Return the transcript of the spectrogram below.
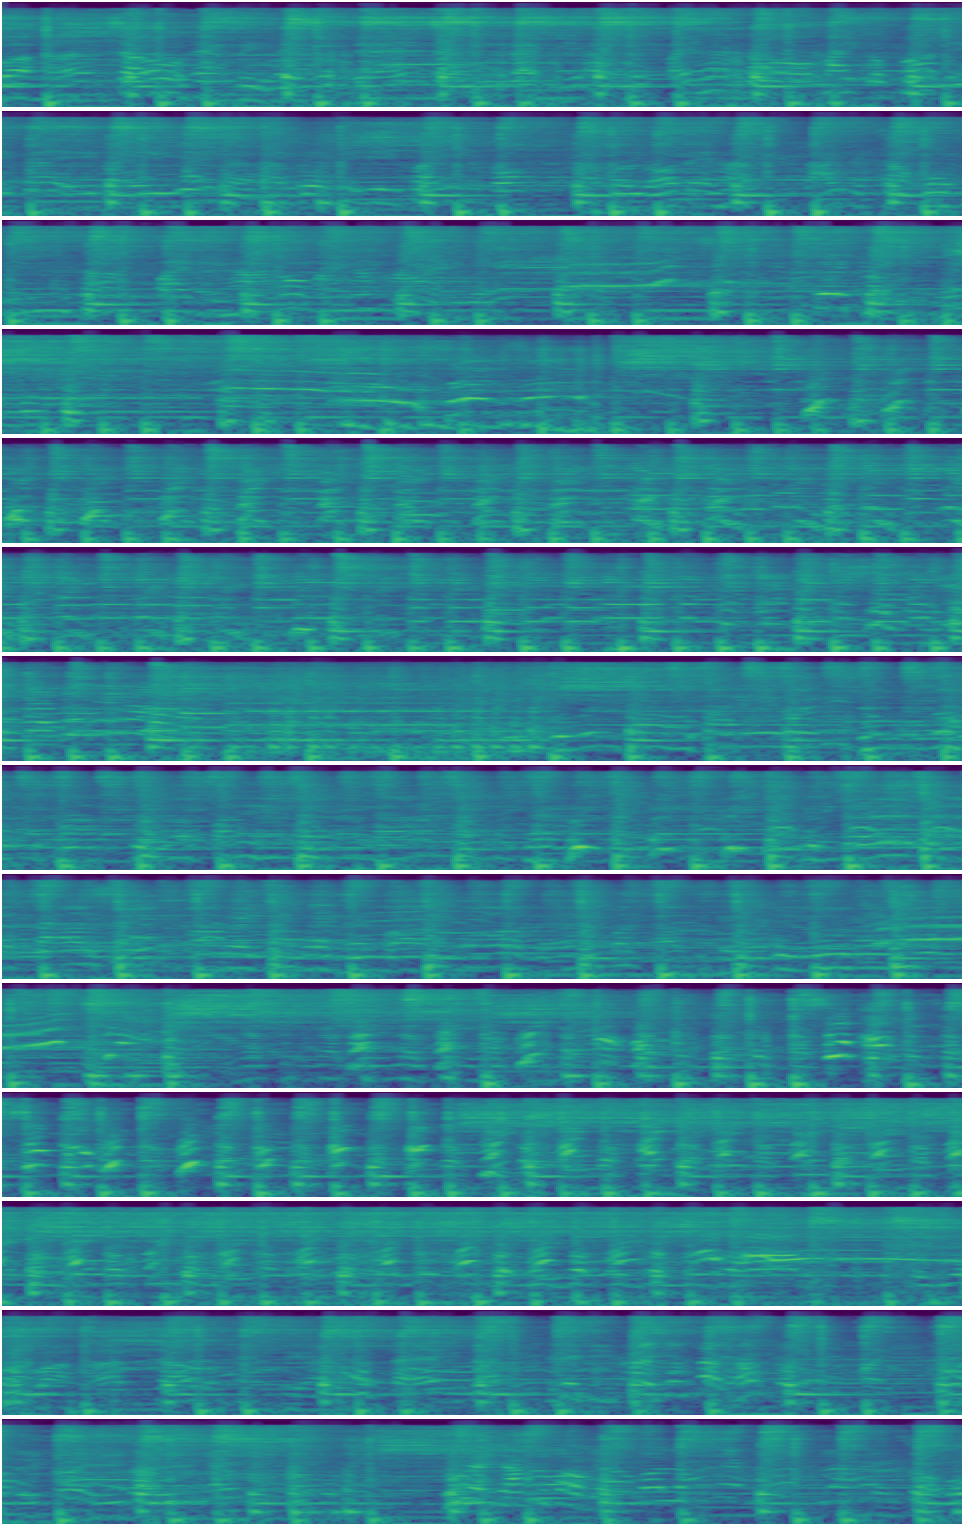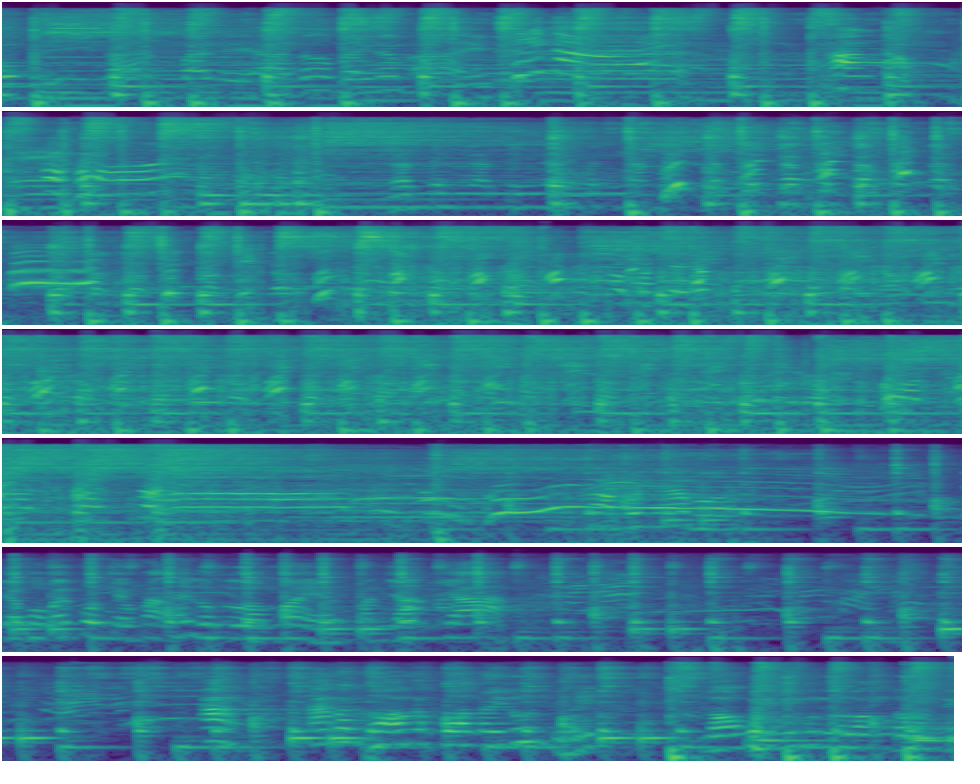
Bahama. ขอบคุณครับผม เดี๋ยวผมไปปลดเข็มขัดให้หลวมๆใหม่ มันยักยากอะตามคำขอกับกรวัยรุ่นอยู่นี่ลองเพลงนี้มึงระวังโดน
